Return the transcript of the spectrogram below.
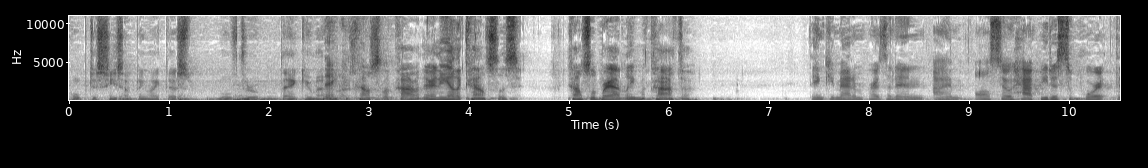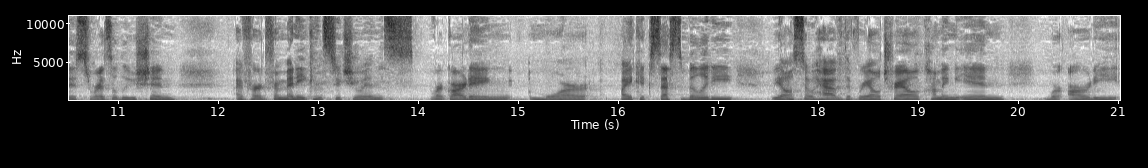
hope to see something like this move through. Thank you, Madam Thank you, President. Councilor Carr. Are there any other councilors? Councilor Bradley MacArthur. Thank you, Madam President. I'm also happy to support this resolution. I've heard from many constituents regarding more bike accessibility. We also have the rail trail coming in. We're already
